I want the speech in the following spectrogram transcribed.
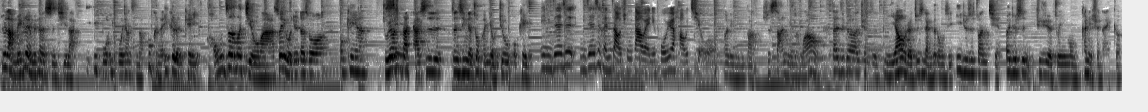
对啦，每个人有每个人的时期啦，一一波一波这样子嘛，不可能一个人可以红这么久嘛，所以我觉得说，OK 啊。主要是大家是真心的做朋友就 OK。哎，你真的是你真的是很早出道哎，你活跃好久哦。二零零八是三年了，哇哦，在这个圈子你要的就是两个东西，一就是赚钱，二就是你继续的追梦，看你选哪一个。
